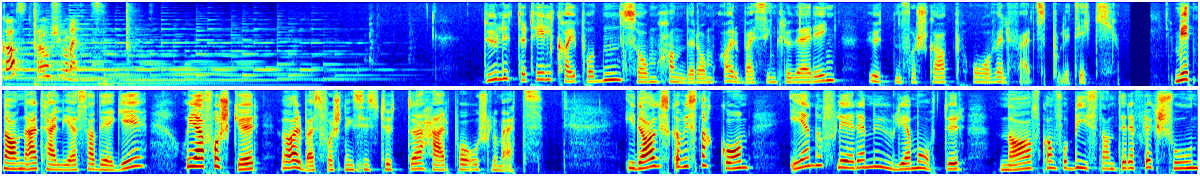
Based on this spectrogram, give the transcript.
podkast fra Oslo OsloMet. Du lytter til Kaipodden, som handler om arbeidsinkludering, utenforskap og velferdspolitikk. Mitt navn er Telje Sadegi, og jeg er forsker ved Arbeidsforskningsinstituttet her på Oslo OsloMet. I dag skal vi snakke om en av flere mulige måter Nav kan få bistand til refleksjon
